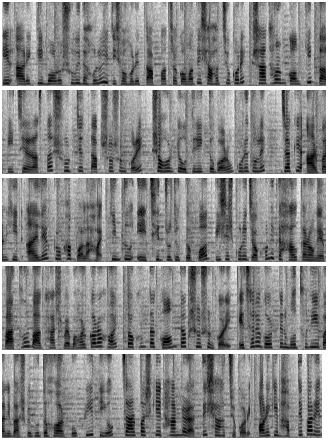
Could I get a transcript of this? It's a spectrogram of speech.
এর আরেকটি বড় সুবিধা হলো, এটি শহরের তাপমাত্রা কমাতে সাহায্য করে। সাধারণ কংক্রিট বা পিচের রাস্তা সূর্যের তাপ শোষণ করে শহরকে অতিরিক্ত গরম করে তোলে, যাকে আরবান হিট আইলের প্রভাব বলা হয়। কিন্তু এই ছিদ্রযুক্ত পথ, বিশেষ করে যখন এতে হালকা রঙের পাথর বা ঘাস ব্যবহার করা হয়, তখন তা কম তাপ শোষণ করে। এছাড়া গর্তের মধ্য দিয়ে পানি বাষ্পীভূত হওয়ার প্রক্রিয়াটিও চারপাশকে ঠান্ডা রাখতে সাহায্য করে। অনেকে ভাবতে পারেন,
